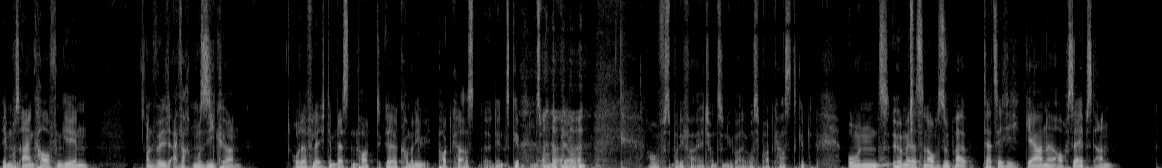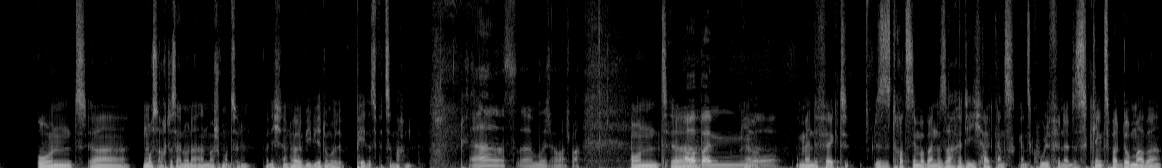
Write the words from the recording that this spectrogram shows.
Ich muss einkaufen gehen und will einfach Musik hören. Oder vielleicht den besten Pod, äh, Comedy-Podcast, äh, den es gibt, auf Spotify, iTunes und überall, wo es Podcasts gibt. Und höre mir das dann auch super tatsächlich gerne auch selbst an. Und äh, muss auch das ein oder andere mal schmunzeln, wenn ich dann höre, wie wir dumme Peniswitze machen. ja, das äh, muss ich auch manchmal. Und äh, Aber bei mir. im Endeffekt ist es trotzdem aber eine Sache, die ich halt ganz, ganz cool finde. Das klingt zwar dumm, aber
